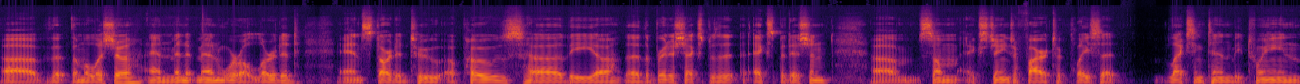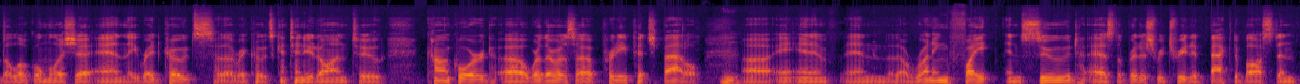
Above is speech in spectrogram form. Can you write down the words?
Uh, the, the militia and Minutemen were alerted and started to oppose uh, the, uh, the, the British expo- expedition. Um, some exchange of fire took place at Lexington between the local militia and the Redcoats. Uh, the Redcoats continued on to Concord, uh, where there was a pretty pitched battle, mm. uh, and, and a running fight ensued as the British retreated back to Boston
